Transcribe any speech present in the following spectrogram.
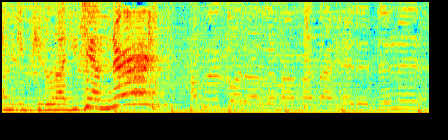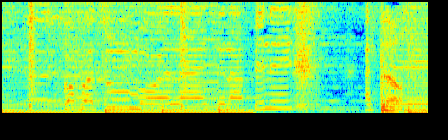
In the computer lab, you damn nerd! Go.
